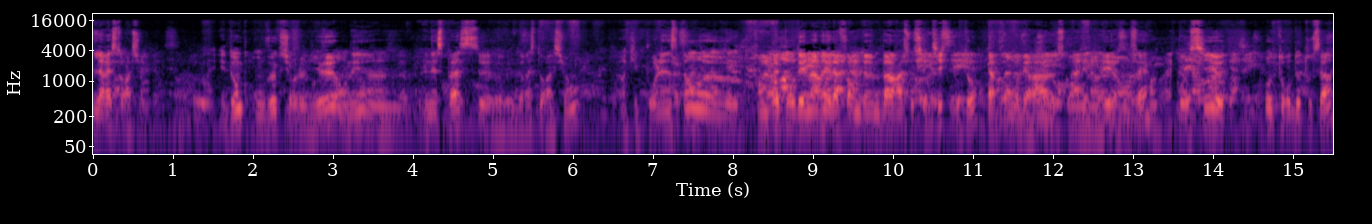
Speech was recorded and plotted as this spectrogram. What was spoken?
la restauration. Et donc, on veut que sur le lieu, on ait un, espace euh, de restauration qui pour l'instant euh, prendrait pour démarrer la forme d'un bar associatif plutôt. Après on verra euh, ce qu'on arrive à en faire. Il y a aussi autour de tout ça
